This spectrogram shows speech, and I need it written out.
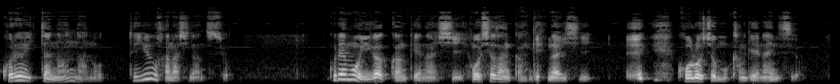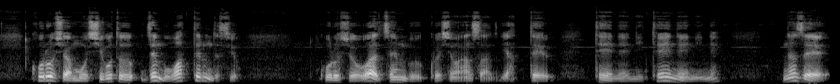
これは一体何なの？っていう話なんですよ。これはもう医学関係ないしお医者さん関係ないし 厚労省も関係ないんですよ。厚労省はもう仕事全部終わってるんですよ。厚労省は全部クエスチョンアンサーやってる。丁寧に丁寧にねなぜ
